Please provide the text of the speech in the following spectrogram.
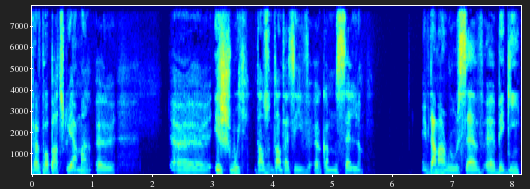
peuvent pas particulièrement euh, euh, échouer dans une tentative euh, comme celle-là. Évidemment, Rusev, Biggie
